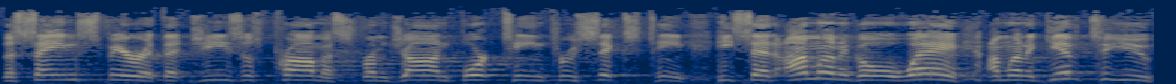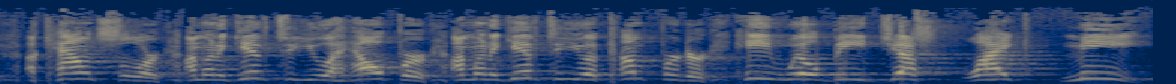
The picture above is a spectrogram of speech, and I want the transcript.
The same Spirit that Jesus promised from John 14 through 16. He said, I'm going to go away. I'm going to give to you a counselor. I'm going to give to you a helper. I'm going to give to you a comforter. He will be just like me.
